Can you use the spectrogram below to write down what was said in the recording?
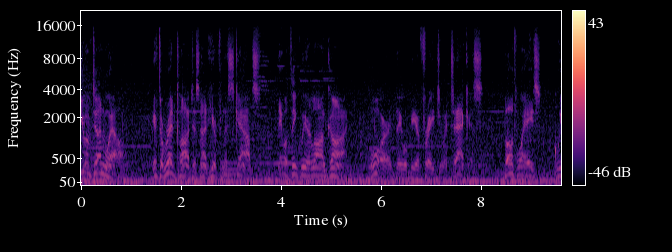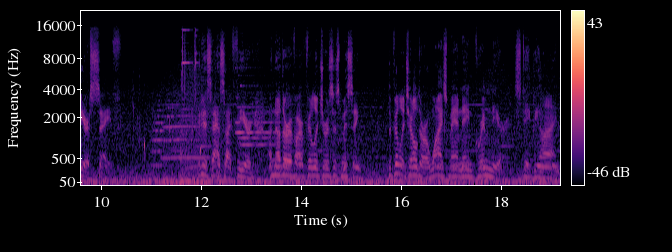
You have done well. If the Red Claw does not hear from the scouts, they will think we are long gone, or they will be afraid to attack us. Both ways, we are safe. It is as I feared. Another of our villagers is missing. The village elder, a wise man named Grimnir, stayed behind.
